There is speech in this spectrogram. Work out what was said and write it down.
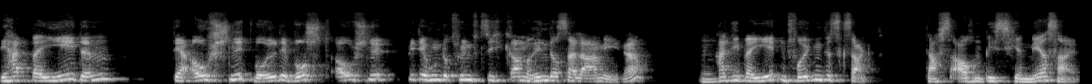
Die hat bei jedem, der Aufschnitt wollte, Wurstaufschnitt, bitte 150 Gramm Rindersalami, ne? Mhm. hat die bei jedem Folgendes gesagt. Darf es auch ein bisschen mehr sein?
